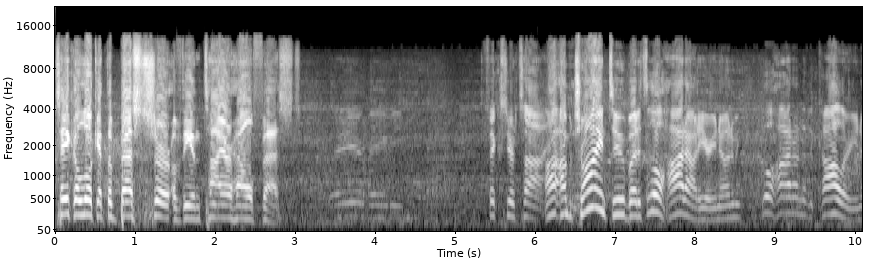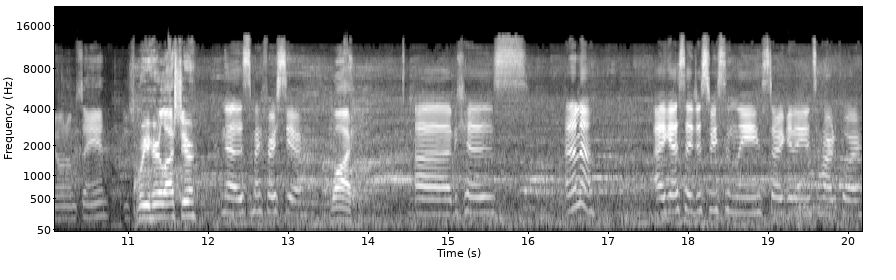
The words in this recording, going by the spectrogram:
take a look at the best shirt of the entire Hellfest. Fix your tie. I, I'm trying to, but it's a little hot out here, you know what I mean? A little hot under the collar, you know what I'm saying? Just- Were you here last year? No, this is my first year. Why? Uh, because I don't know. I guess I just recently started getting into hardcore.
